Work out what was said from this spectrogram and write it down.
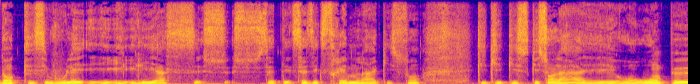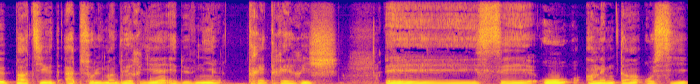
Donc, si vous voulez, il, y a ces, extrêmes-là qui sont, qui, sont là et où on peut partir absolument de rien et devenir très très riche et c'est où, en même temps aussi,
